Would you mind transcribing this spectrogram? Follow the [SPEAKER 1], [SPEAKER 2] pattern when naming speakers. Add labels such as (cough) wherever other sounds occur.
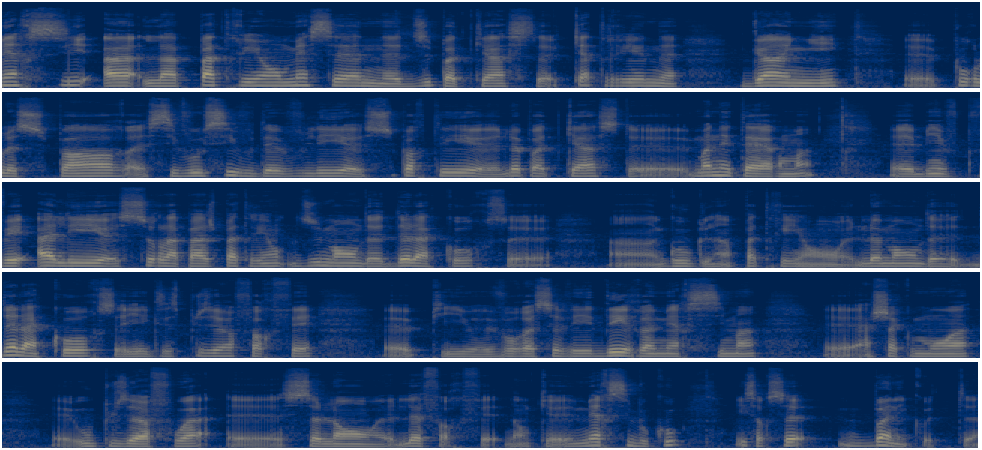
[SPEAKER 1] merci à la Patreon mécène du podcast, Catherine Gagné, pour le support. Si vous aussi vous voulez supporter le podcast monétairement, eh bien, vous pouvez aller sur la page Patreon du monde de la course en googlant Patreon, le monde de la course. Il existe plusieurs forfaits, puis vous recevez des remerciements à chaque mois euh, ou plusieurs fois euh, selon euh, le forfait. Donc merci beaucoup et sur ce, bonne écoute.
